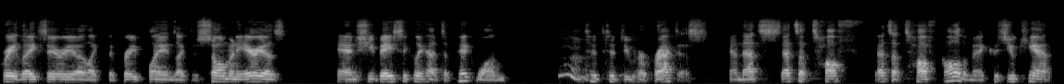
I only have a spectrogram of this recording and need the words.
Great Lakes area, like the Great Plains. Like there's so many areas, and she basically had to pick one hmm. to to do her practice, and that's that's a tough that's a tough call to make because you can't.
